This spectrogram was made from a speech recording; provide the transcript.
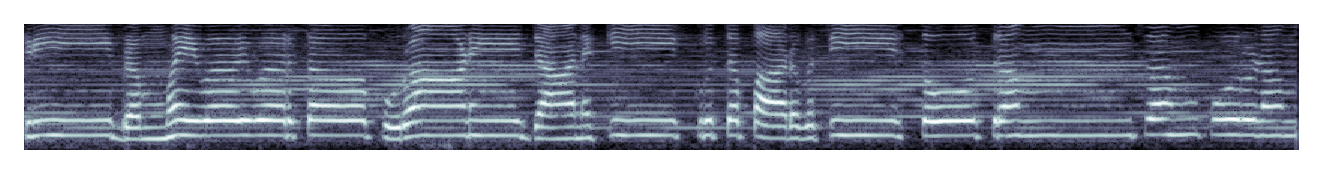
श्रीब्रह्मैवर्त पुराणे सम्पूर्णम्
